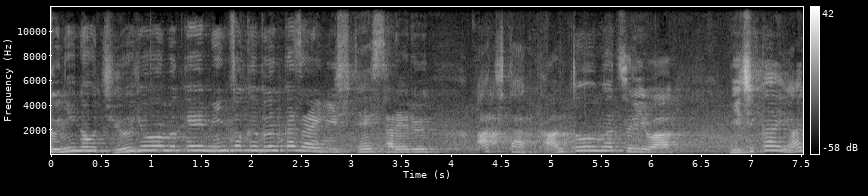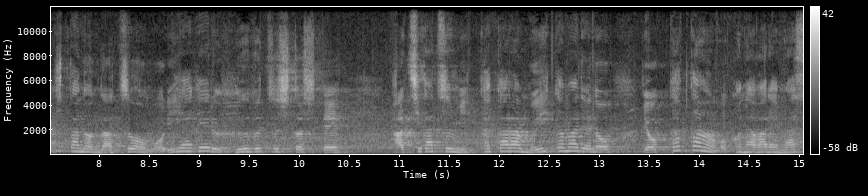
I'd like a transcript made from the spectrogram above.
国の重要無形民族文化財に指定される秋田関東祭りは短い秋田の夏を盛り上げる風物詩として8月3日から6日までの4日間行われます。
